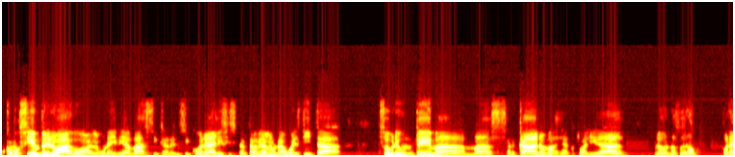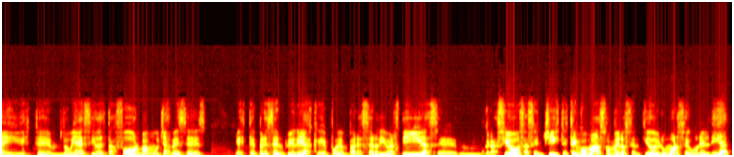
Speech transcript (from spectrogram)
como siempre lo hago, alguna idea básica del psicoanálisis y tratar de darle una vueltita sobre un tema más cercano, más de actualidad. ¿no? Nosotros por ahí, este, lo voy a decir de esta forma, muchas veces este, presento ideas que pueden parecer divertidas, eh, graciosas, en chistes, tengo más o menos sentido del humor según el día,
